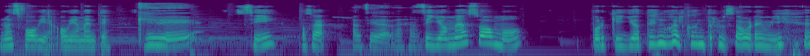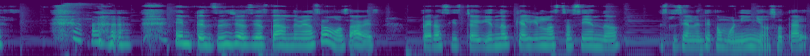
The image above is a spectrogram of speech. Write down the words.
No es fobia, obviamente. ¿Qué? Sí, o sea, Ansiedad, ajá. si yo me asomo porque yo tengo el control sobre mí. Entonces yo sé hasta dónde me asomo, ¿sabes? Pero si estoy viendo que alguien lo está haciendo, especialmente como niños o tal,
